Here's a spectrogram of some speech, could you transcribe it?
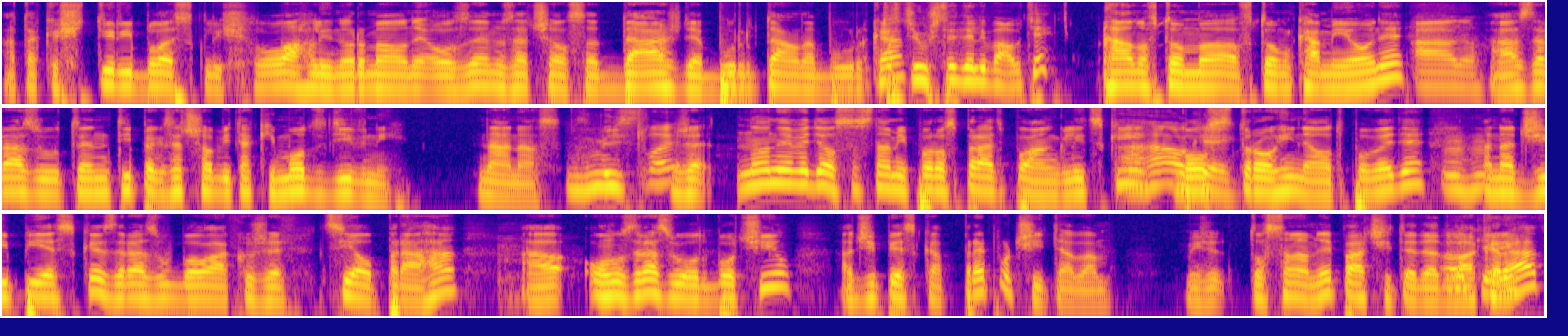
a také štyri bleskly šlahli normálne o zem, začal sa dážď a brutálna búrka. Ste už sedeli v aute? Áno, v tom, v tom kamióne. Áno. A zrazu ten typek začal byť taký moc divný na nás. V zmysle? Že, no nevedel sa s nami porozprávať po anglicky, Aha, bol okej. strohý na odpovede Mhm. a na GPS-ke zrazu bola akože cieľ Praha a on zrazu odbočil a GPS-ka prepočítavam. My, že to sa nám nepáči teda dvakrát.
